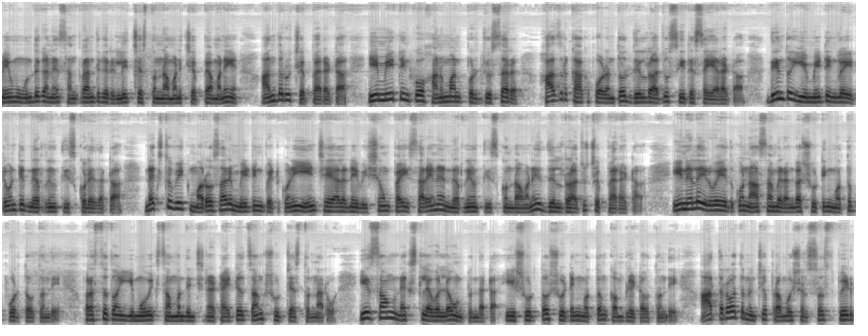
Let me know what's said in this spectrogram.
మేము ముందుగానే సంక్రాంతికి రిలీజ్ చేస్తున్నామని చెప్పామని అందరూ చెప్పారట. ఈ మీటింగ్కు హనుమాన్ ప్రొడ్యూసర్ హాజరు కాకపోవడంతో దిల్ రాజు సీరియస్ అయ్యారట. దీంతో ఈ మీటింగ్లో ఎటువంటి నిర్ణయం తీసుకోలేదట. నెక్స్ట్ వీక్ మరోసారి మీటింగ్ పెట్టుకుని ఏం చేయాలనే విషయంపై సరైన నిర్ణయం తీసుకుందామని దిల్ రాజు చెప్పారట. ఈ నెల ఇరవై ఐదుకు నాసామిరంగా షూటింగ్ మొత్తం పూర్తవుతుంది. ప్రస్తుతం ఈ మూవీకి సంబంధించిన టైటిల్ సాంగ్ షూట్ చేస్తున్నారు. ఈ సాంగ్ నెక్స్ట్ లెవెల్లో ఉంటుందట. ఈ షూట్తో షూటింగ్ మొత్తం కంప్లీట్ అవుతుంది. ఆ తర్వాత నుంచి ప్రమోషన్స్లో స్పీడ్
